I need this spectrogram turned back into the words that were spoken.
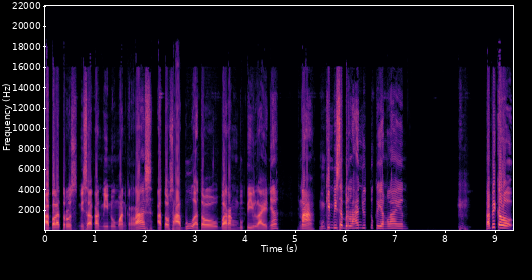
apa terus misalkan minuman keras atau sabu atau barang bukti lainnya. Nah, mungkin bisa berlanjut tuh ke yang lain. Tapi kalau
